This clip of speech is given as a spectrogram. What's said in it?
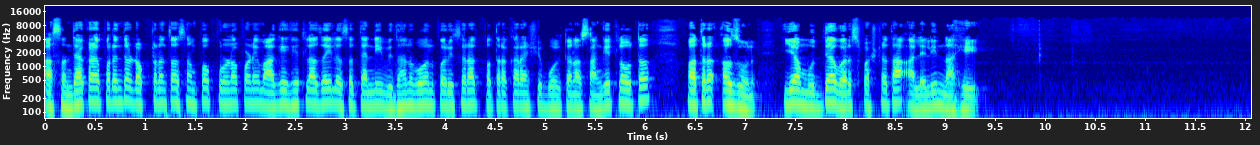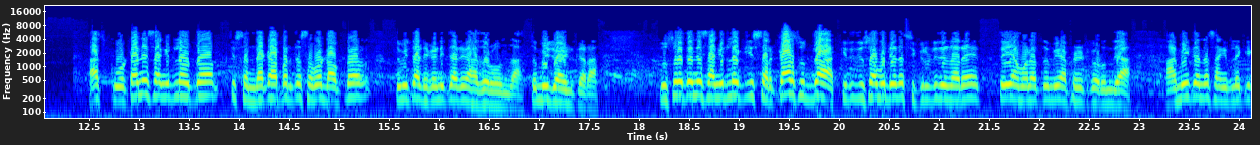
आज संध्याकाळपर्यंत डॉक्टरांचा संप पूर्णपणे मागे घेतला जाईल असं त्यांनी विधानभवन परिसरात पत्रकारांशी बोलताना सांगितलं होतं. मात्र अजून या मुद्द्यावर स्पष्टता आलेली नाही. आज कोर्टाने सांगितलं होतं की संध्याकाळपर्यंत सर्व डॉक्टर तुम्ही त्या ठिकाणी त्या ठिकाणी हजर होऊन जा. तुम्ही जॉईन करा. दुसरं त्यांनी सांगितलं की सरकार सुद्धा किती दिवसामध्ये यांना सिक्युरिटी देणार आहे ते आम्हाला तुम्ही अपडेट करून द्या. आम्ही त्यांना सांगितलं की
